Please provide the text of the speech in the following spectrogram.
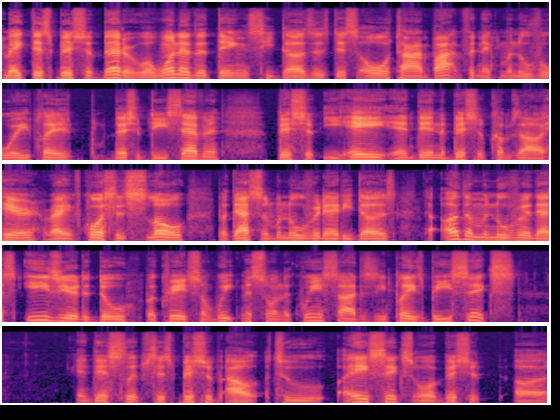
make this bishop better? Well, one of the things he does is this old-time Botvinnik maneuver where he plays bishop d7, bishop e8, and then the bishop comes out here, right? Of course, it's slow, but that's a maneuver that he does. The other maneuver that's easier to do but creates some weakness on the queen side is he plays b6 and then slips this bishop out to a6 or bishop uh,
